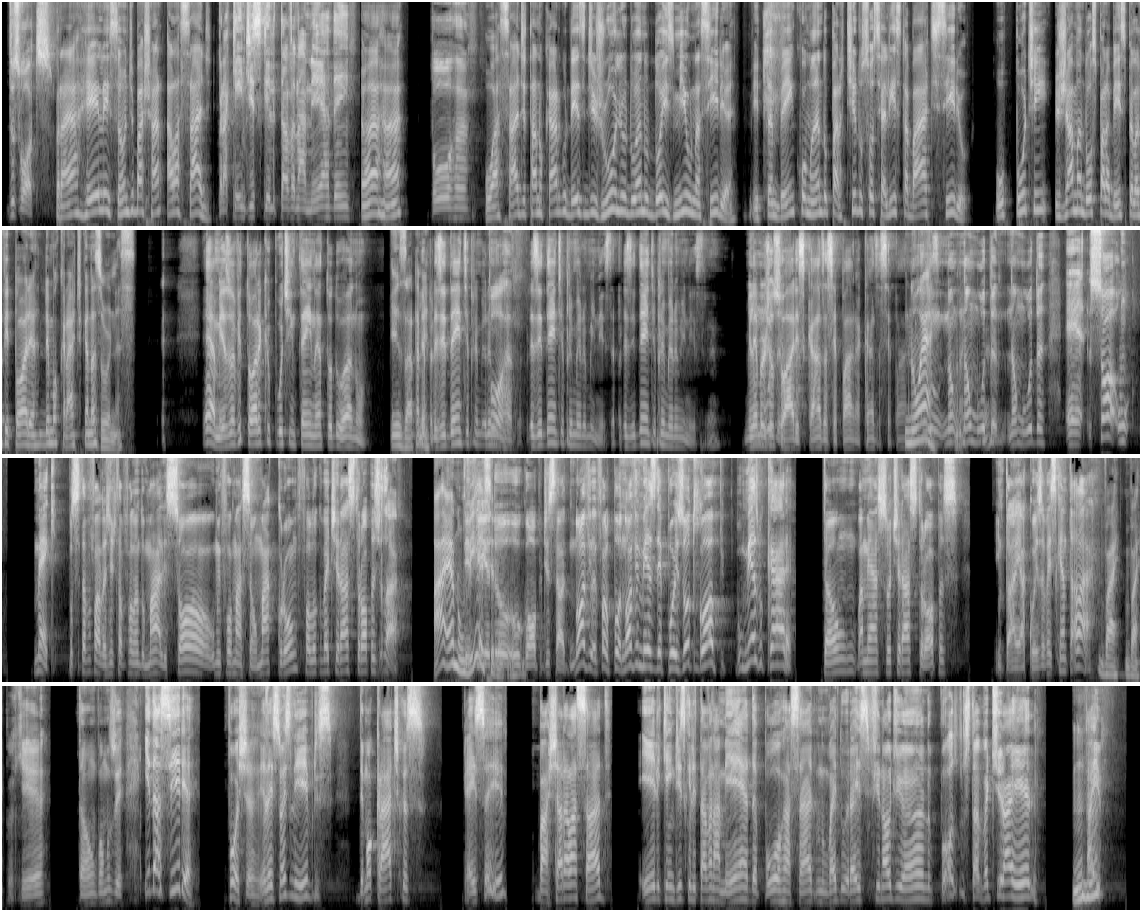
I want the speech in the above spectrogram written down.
dos votos. Para a reeleição de Bashar al-Assad. Para quem disse que ele tava na merda, hein? Aham. Uhum. Porra. O Assad está no cargo desde julho do ano 2000 na Síria e também comanda o Partido Socialista Baath Sírio. O Putin já mandou os parabéns pela vitória democrática nas urnas. É a mesma vitória que o Putin tem, né, todo ano. Exatamente. Ele é presidente e primeiro-ministro. Presidente e primeiro-ministro. Presidente e primeiro-ministro, né? Me lembra o Jô Soares, casa separa, casa separa. Não é? Não, não, não muda, não muda. É só um. Mac, você estava falando, a gente estava falando do Mali, só uma informação. Macron falou que vai tirar as tropas de lá. Ah, é? Não vi esse. O golpe de Estado. Nove, falou, pô, nove meses depois, outro golpe, o mesmo cara. Então, ameaçou tirar as tropas. Então, aí a coisa vai esquentar lá. Vai, vai. Porque, então, vamos ver. E da Síria? Poxa, eleições livres, democráticas, é isso aí. Bashar al-Assad. Ele, quem disse que ele tava na merda, porra, Assad, não vai durar esse final de ano, pô, vai tirar ele. Uhum. Tá aí.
